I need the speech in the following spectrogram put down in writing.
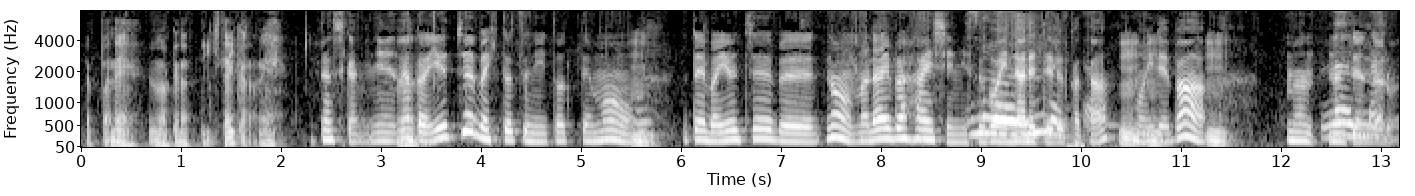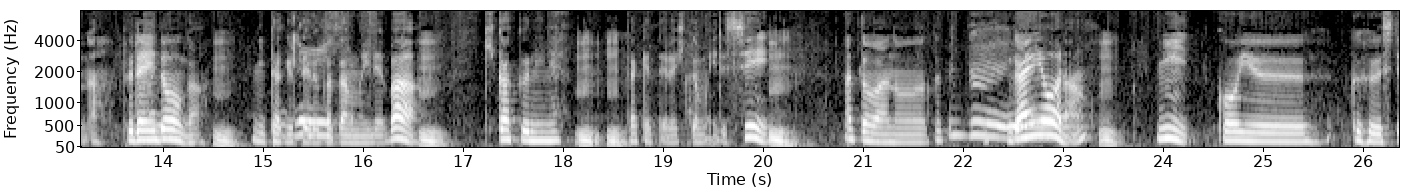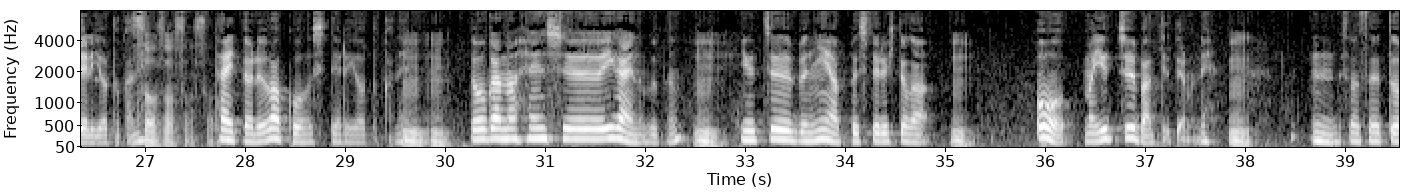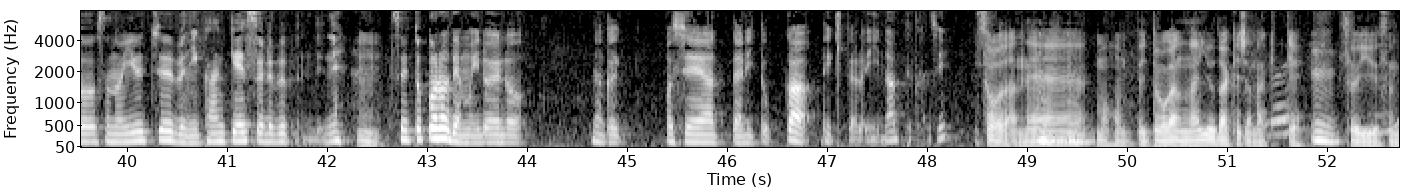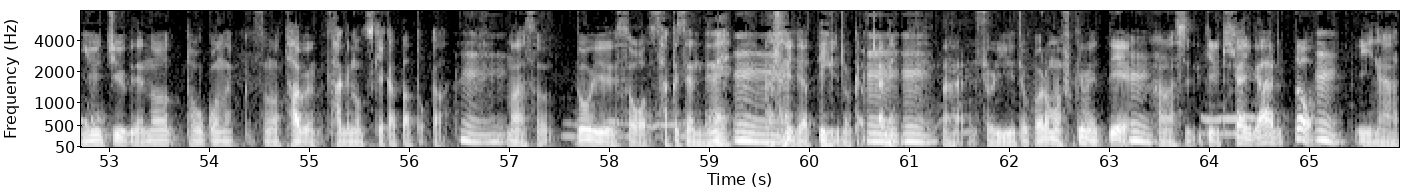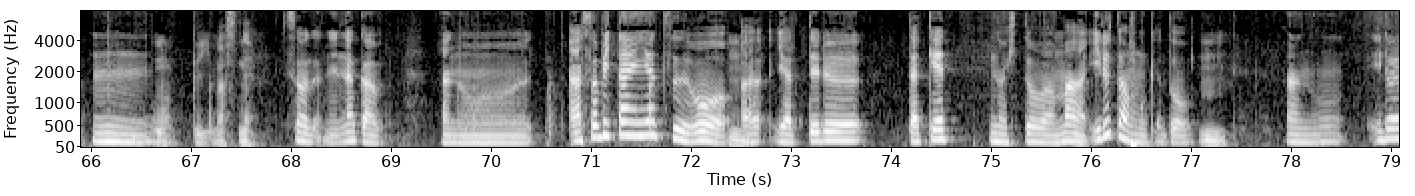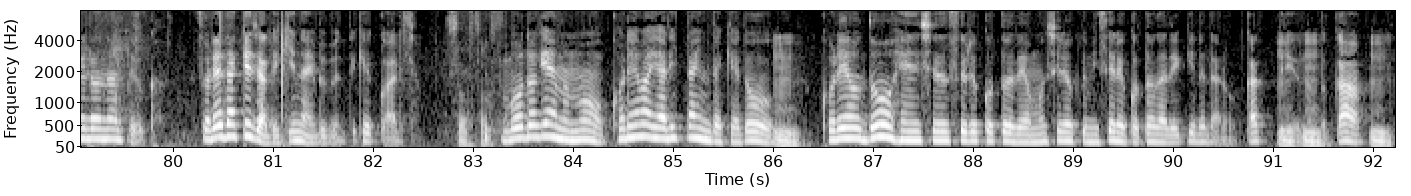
やっぱね上手くなっていきたいからね。確かにね、うん。なんか YouTube 一つにとっても、うん。例えば YouTube の、まあ、ライブ配信にすごい慣れてる方もいれば、うん。まあ、なんて言うんだろうな。プレイ動画うんに長けてる方もいれば、うん。企画にねうんうん。長けてる人もいるし、うん。あとはあのた概要欄うん。にこういう工夫してるよとかね。そうそうそうそう。タイトルはこうしてるよとかね、うんうん。動画の編集以外の部分。うん。YouTube にアップしてる人がうん。を、まあ、YouTuber って言ってるもんね。うん。うん。そうするとその YouTube に関係する部分でね。うん。そういうところでもいろいろなんか教え合ったりとかできたらいいなって感じそうだね、うんうん。もう本当に動画の内容だけじゃなくて、うん。そういうその YouTube での投稿のそのタグタグの付け方とか、うんうん。まあそうどういうそう作戦でね、うんやっているのかとかね、うんうん。まあ、そういうところも含めてうん。話できる機会があるとうん。いいなってうん思っていますね。そうだね。なんかあのー遊びたいやつを、うん。あやってるだけの人はまあいるとは思うけど、うんあのいろいろなんていうかそれだけじゃできない部分って結構あるじゃそうそうそんボードゲームもこれはやりたいんだけど、う、うん。これをどう編集することで面白く見せることができるだろうかっていうのとか、うん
